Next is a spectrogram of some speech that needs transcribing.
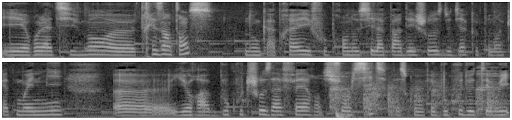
est relativement euh, très intense. Donc après, il faut prendre aussi la part des choses, de dire que pendant 4 mois et demi, il y aura beaucoup de choses à faire sur le site, parce qu'on fait beaucoup de théorie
